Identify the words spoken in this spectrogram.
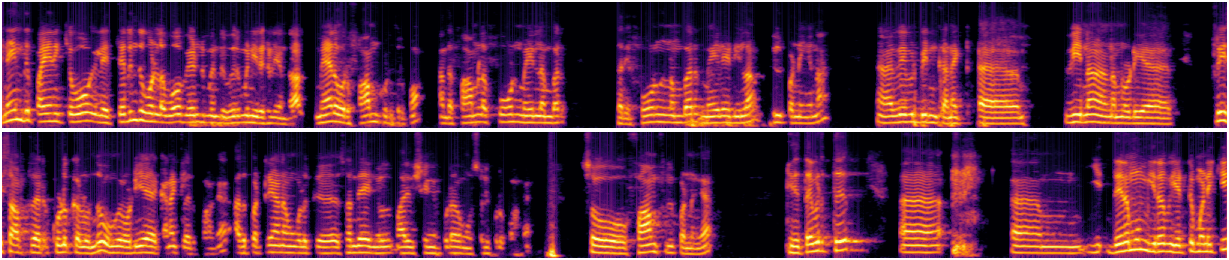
இணைந்து பயணிக்கவோ இல்லை தெரிந்து கொள்ளவோ வேண்டும் என்று விரும்பினீர்கள் என்றால் மேலே ஒரு ஃபார்ம் கொடுத்துருக்கோம். அந்த ஃபார்மில் phone mail number sorry phone number mail ஐடிலாம் ஃபில் பண்ணிங்கன்னா வி வில் பின் கனெக்ட் வீணா நம்மளுடைய ஃப்ரீ சாஃப்ட்வேர் குழுக்கள் வந்து உங்களுடைய கணக்கில் இருப்பாங்க. அது பற்றியான உங்களுக்கு சந்தேகங்கள் மாதிரி விஷயங்கள் கூட அவங்க சொல்லிக் கொடுப்பாங்க. ஸோ ஃபார்ம் ஃபில் பண்ணுங்க. இது தவிர்த்து தினமும் இரவு எட்டு மணிக்கு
